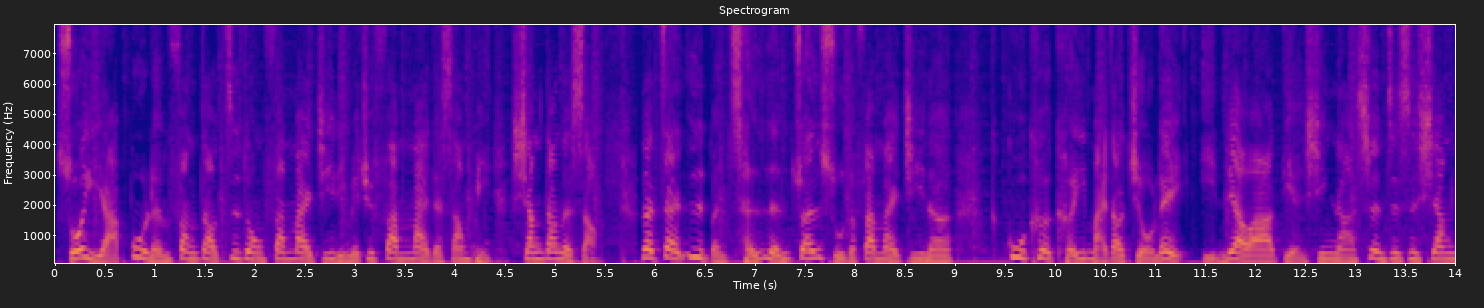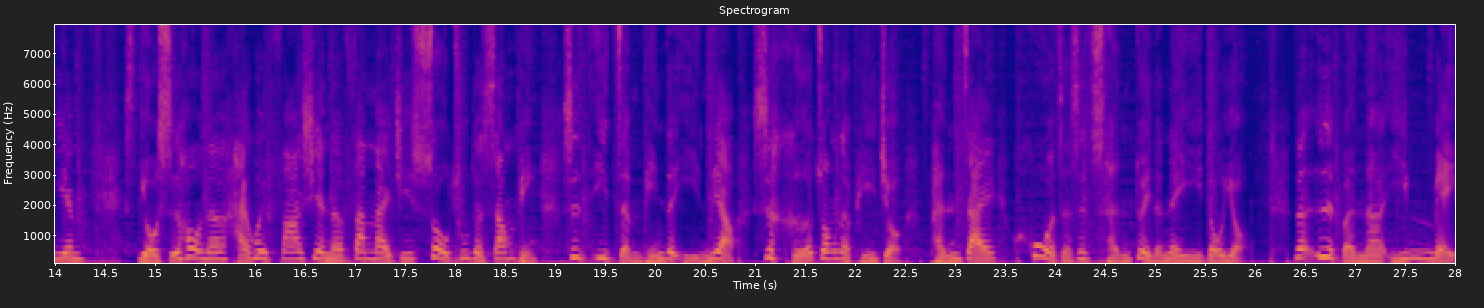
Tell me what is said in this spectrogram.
所以啊，不能放到自动贩卖机里面去贩卖的商品相当的少。那在日本成人专属的贩卖机呢？顾客可以买到酒类、饮料啊、点心啊，甚至是香烟。有时候呢，还会发现呢，贩卖机售出的商品是一整瓶的饮料，是盒装的啤酒、盆栽，或者是成对的内衣都有。那日本呢，以每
